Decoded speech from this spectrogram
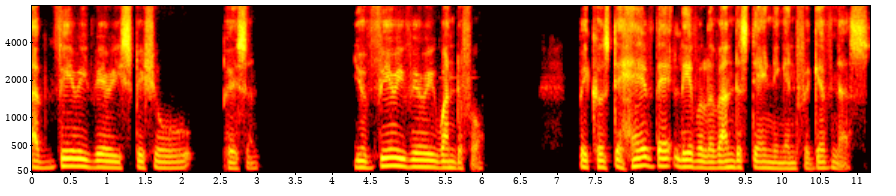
a very, very special person. You're very, very wonderful. Because to have that level of understanding and forgiveness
